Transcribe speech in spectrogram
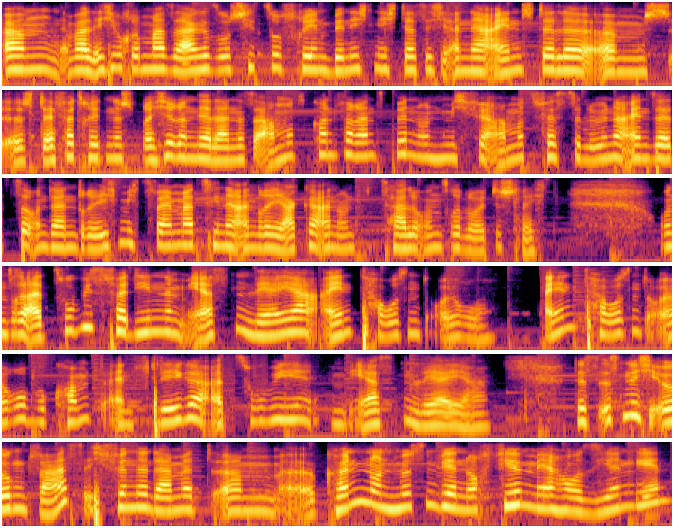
Ähm, weil ich auch immer sage, so schizophren bin ich nicht, dass ich an der einen Stelle ähm, äh, stellvertretende Sprecherin der Landesarmutskonferenz bin und mich für armutsfeste Löhne einsetze und dann drehe ich mich zweimal, ziehe eine andere Jacke an und bezahle unsere Leute schlecht. Unsere Azubis verdienen im ersten Lehrjahr 1000 Euro. 1000 Euro bekommt ein Pflege-Azubi im ersten Lehrjahr. Das ist nicht irgendwas. Ich finde, damit ähm, können und müssen wir noch viel mehr hausieren gehen.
